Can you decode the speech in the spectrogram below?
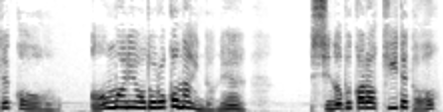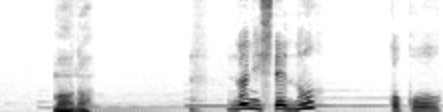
てか、あんまり驚かないんだね。忍から聞いてた？まあな。何してんの？ここ、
